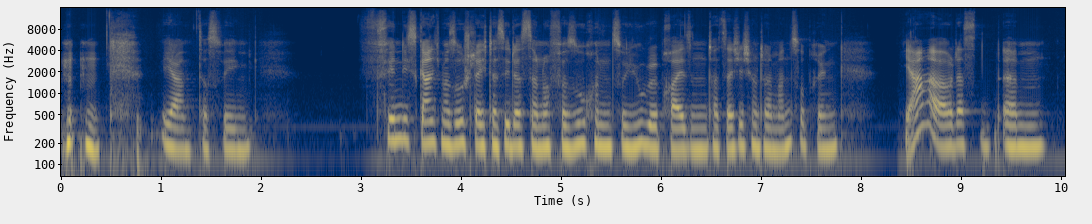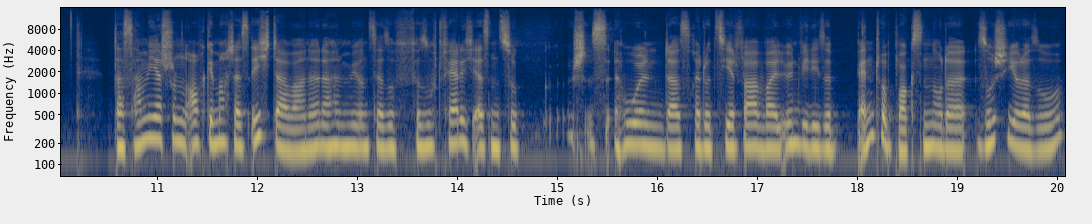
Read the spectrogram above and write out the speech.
ja deswegen finde ich es gar nicht mal so schlecht, dass sie das dann noch versuchen, zu Jubelpreisen tatsächlich unter den Mann zu bringen. Ja, aber das, ähm, das haben wir ja schon auch gemacht, als ich da war. Ne? Da haben wir uns ja so versucht, Fertigessen zu holen, das reduziert war, weil irgendwie diese Bento-Boxen oder Sushi oder so,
